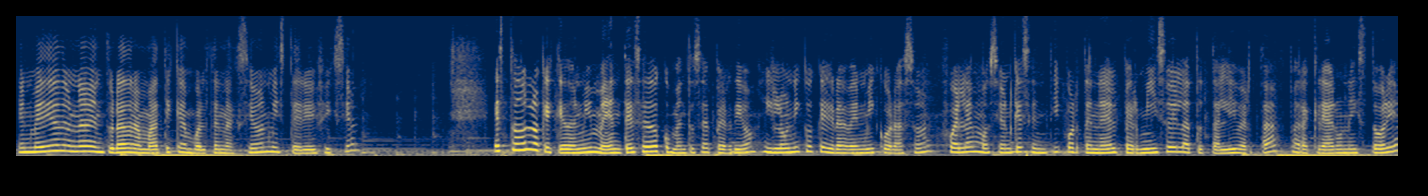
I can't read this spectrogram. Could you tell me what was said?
en medio de una aventura dramática envuelta en acción, misterio y ficción. Es todo lo que quedó en mi mente, ese documento se perdió y lo único que grabé en mi corazón fue la emoción que sentí por tener el permiso y la total libertad para crear una historia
